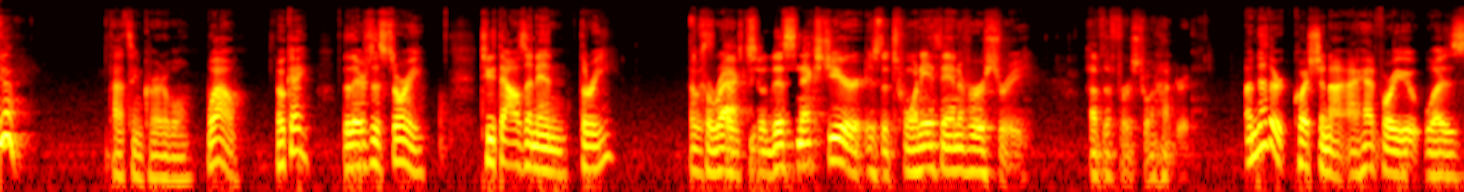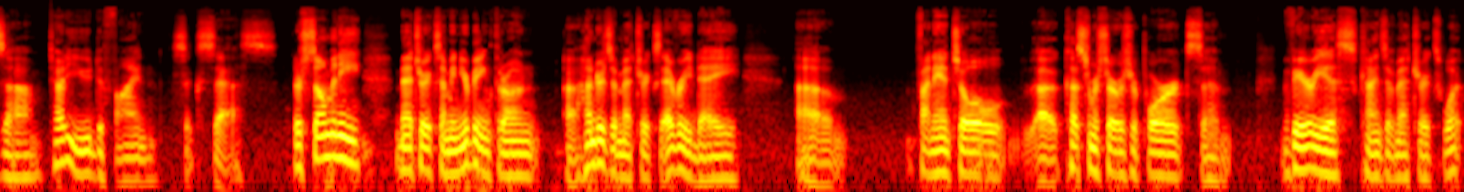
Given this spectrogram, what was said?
Yeah. That's incredible. Wow. Okay. So there's the story. 2003. That was correct. so this next year is the 20th anniversary of the first 100. Another question I, had for you was um, how do you define success? There's so many metrics. I mean, you're being thrown uh, hundreds of metrics every day um, financial, uh, customer service reports, um, various kinds of metrics. What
